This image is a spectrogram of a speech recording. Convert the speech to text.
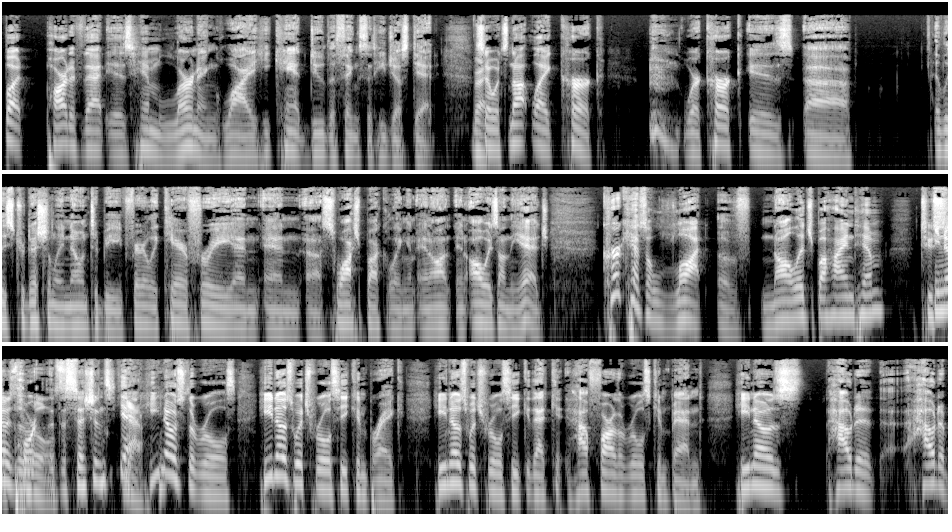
but part of that is him learning why he can't do the things that he just did. So it's not like Kirk where Kirk is uh at least traditionally known to be fairly carefree and and uh, swashbuckling and and, on, and always on the edge. Kirk has a lot of knowledge behind him to He the support the, rules. decisions. Yeah, Yeah. he knows the rules. He knows which rules he can break. He knows which rules he can, that can, how far the rules can bend. He knows how to how to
